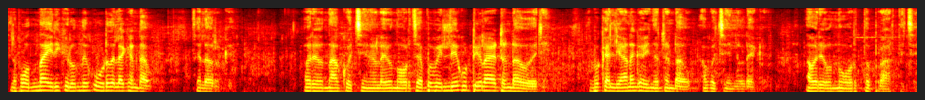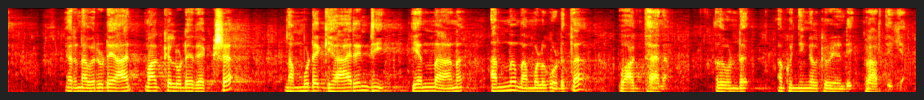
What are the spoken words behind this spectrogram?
ചിലപ്പോൾ ഒന്നായിരിക്കും ഒന്ന് കൂടുതലൊക്കെ ഉണ്ടാവും ചിലവർക്ക്. ഓരോന്ന് ആ കൊച്ചുങ്ങളെ ഒന്ന് ഓർച്ച് അപ്പോൾ വലിയ കുട്ടികളായിട്ടുണ്ടാവും അവർ ഇപ്പോൾ കല്യാണം കഴിഞ്ഞിട്ടുണ്ടാവും ആ കൊച്ചുങ്ങളുടെയൊക്കെ അവരെ ഒന്ന് ഓർത്ത് പ്രാർത്ഥിച്ച്. കാരണം അവരുടെ ആത്മാക്കളുടെ രക്ഷ നമ്മുടെ ഗ്യാരന്റി എന്നാണ് അന്ന് നമ്മൾ കൊടുത്ത വാഗ്ദാനം. അതുകൊണ്ട് ആ കുഞ്ഞുങ്ങൾക്ക് വേണ്ടി പ്രാർത്ഥിക്കാം.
